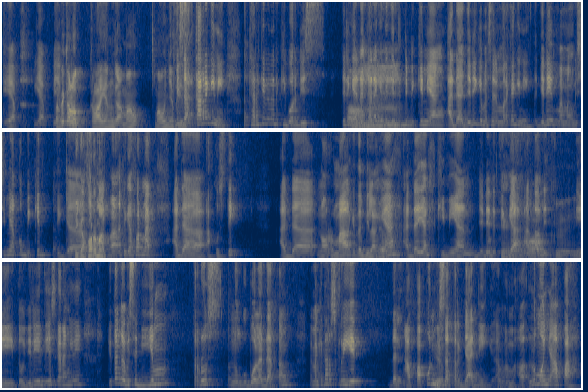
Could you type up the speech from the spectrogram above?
iya, iya. Tapi kalau klien nggak mau, maunya Bisa Vin- karena gini, karena kita ada keyboardist. Jadi kadang-kadang kita jadi dibikin yang ada. Jadi kayak misalnya mereka gini. Jadi memang di sini aku bikin tiga Tiga format. Ah, tiga format. Ada akustik, ada normal kita bilangnya, ada yang kekinian. Jadi ada Oke. tiga atau di, Oke. di itu. Jadi intinya sekarang ini kita nggak bisa diem terus nunggu bola datang. Memang kita harus create dan apa pun Iya. bisa terjadi. Eh, Lu maunya apa?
